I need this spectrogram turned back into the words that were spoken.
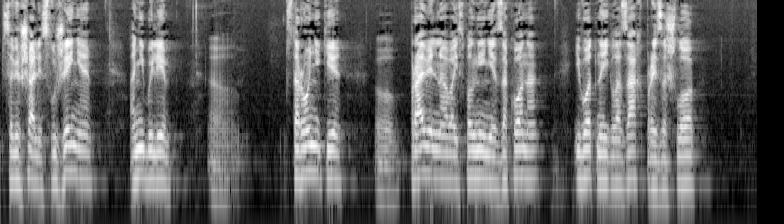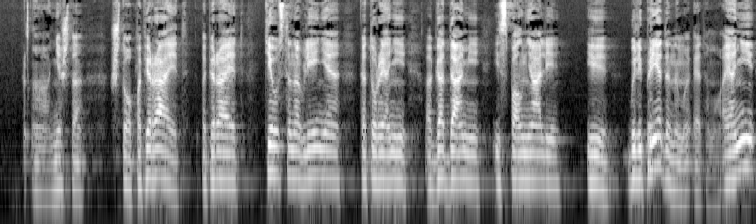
совершали служение, они были э, сторонники правильного исполнения закона. И вот на их глазах произошло нечто, что попирает, попирает те установления, которые они э, годами исполняли и были преданы этому. И они,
